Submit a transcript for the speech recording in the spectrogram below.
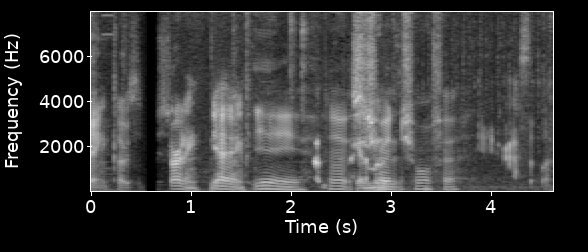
Getting closer. Starting. Yay. Yeah, oh, it's move. trench warfare. Grass up there.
